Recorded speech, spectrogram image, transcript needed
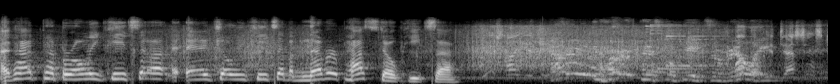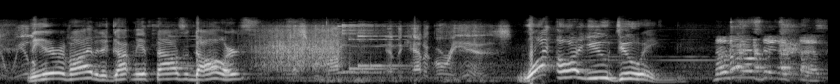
I've had pepperoni pizza, anchovy pizza, but never pesto pizza. Here's do. I haven't even heard of Pistol Pizza, really. contestants, to Wheel Neither have I, but it got me a thousand dollars. Let's move on. And the category is What are you doing? none of your business.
